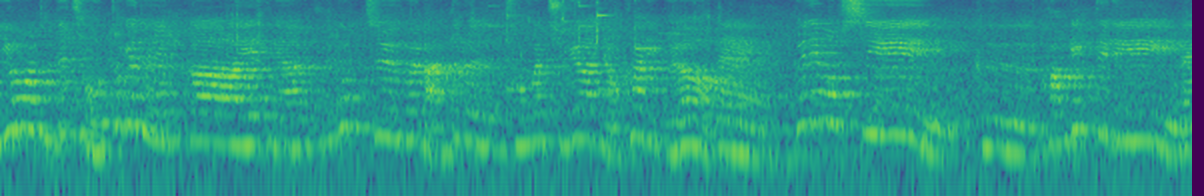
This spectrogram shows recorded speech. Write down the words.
이 영화 도대체 어떻게 될까에 대한 궁금 증을 만들어내는 정말 중요한 역할이고요. 네. 끊임없이 그 관객들이 네.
